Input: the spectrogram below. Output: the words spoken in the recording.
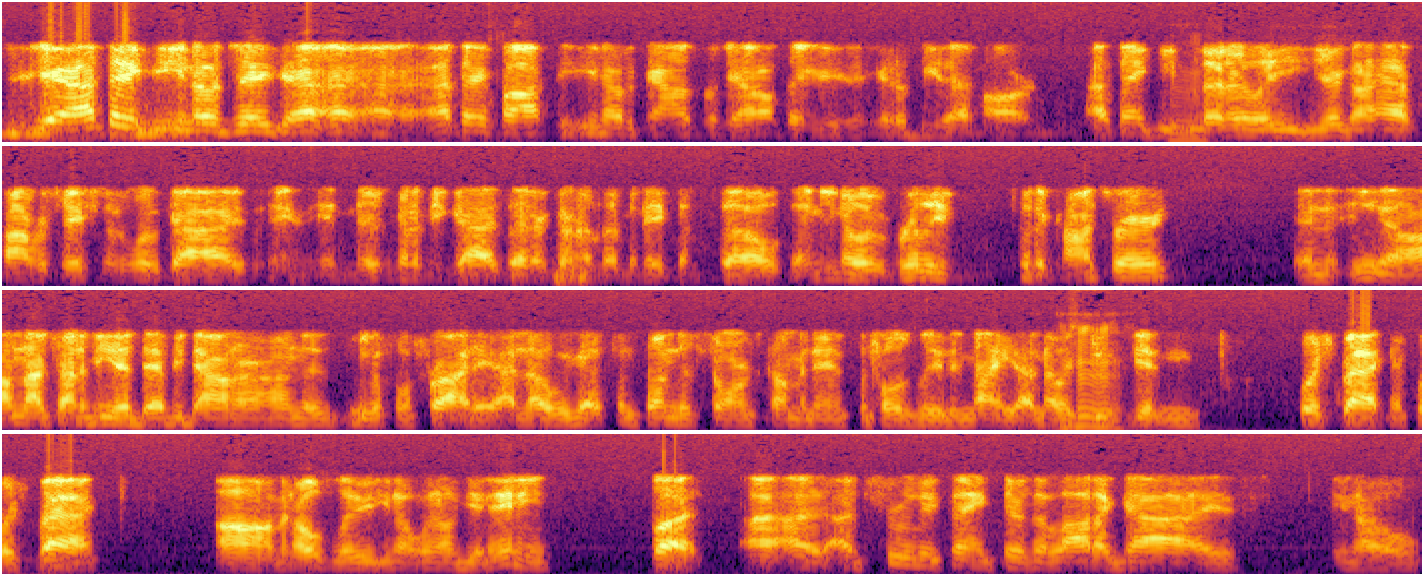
Yeah, I think you know, Jake. I, I, I think Bob. You know, to be honest with you, I don't think it'll be that hard. I think you Mm-hmm. literally you're going to have conversations with guys, and, and there's going to be guys that are going to eliminate themselves. And you know, really to the contrary. And you know, I'm not trying to be a Debbie Downer on this beautiful Friday. I know we got some thunderstorms coming in supposedly tonight. I know it keeps getting pushed back and pushed back, um, and hopefully, you know, we don't get any. But I, I, I truly think there's a lot of guys, you know,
